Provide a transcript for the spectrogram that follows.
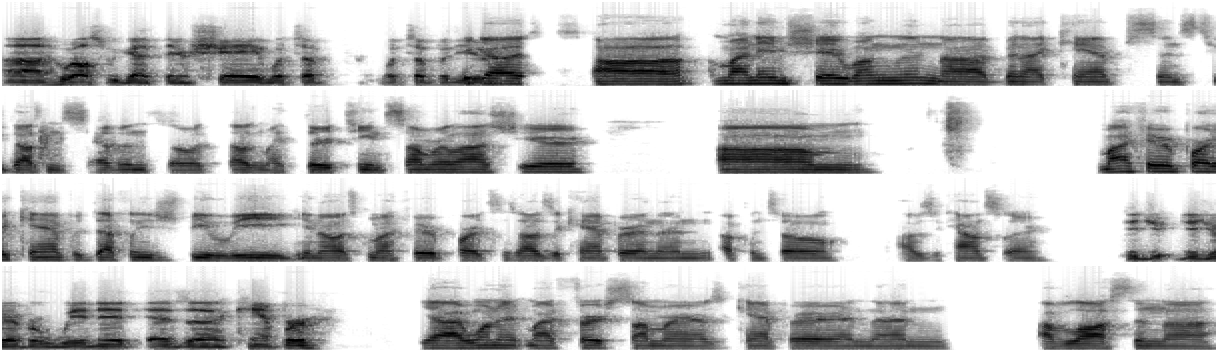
Uh, who else we got there? Shay, what's up? What's up with Hey you? guys, uh, my name's Shay Wunglin. Uh, I've been at camp since 2007, so that was my 13th summer last year. Um, my favorite part of camp would definitely just be league. You know, it's my favorite part since I was a camper, and then up until I was a counselor. Did you did you ever win it as a camper? yeah, I won it my first summer as a camper, and then I've lost in the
